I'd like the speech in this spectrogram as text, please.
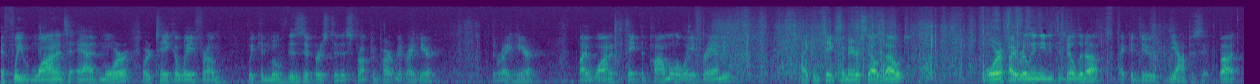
if we wanted to add more or take away from, we can move the zippers to this front compartment right here. They're right here. If I wanted to take the pommel away for Andy, I can take some air cells out. Or if I really needed to build it up, I could do the opposite. But,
